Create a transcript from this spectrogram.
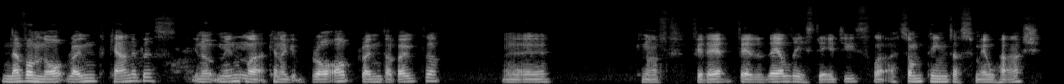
never not round cannabis. You know what I mean? Like kind of get brought up round about it. Uh, kind of for the, for the early stages. Like sometimes I smell hash,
